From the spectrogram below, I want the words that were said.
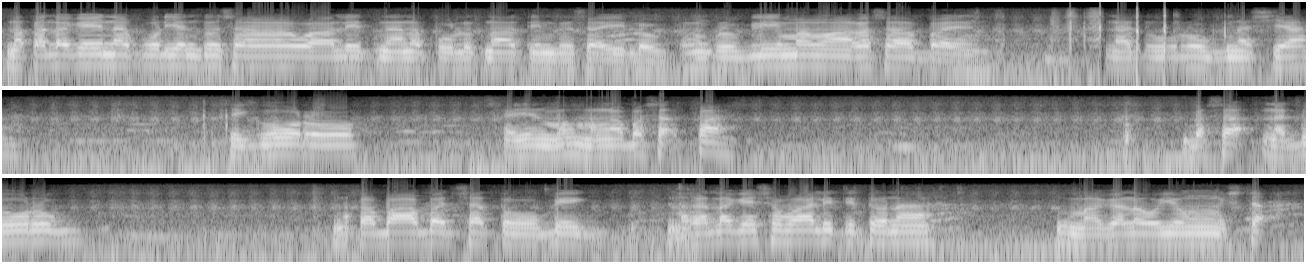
Nakalagay na po yan doon sa wallet na napulot natin doon sa ilog. Ang problema mga kasabay nadurog na siya. Siguro ayun mo mga basa pa. Basa nadurog. Nakababad sa tubig. Nakalagay sa wallet ito na gumagalaw yung isda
